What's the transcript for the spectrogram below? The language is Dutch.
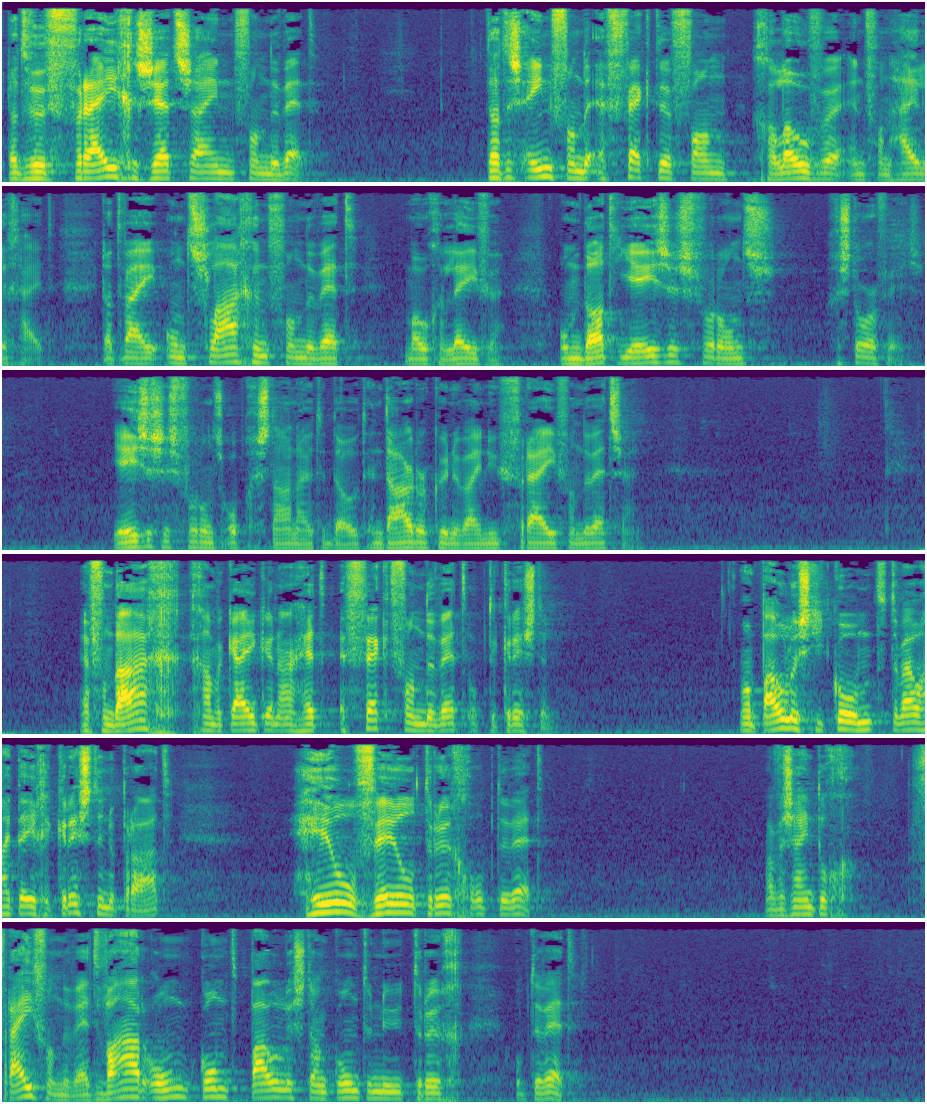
Dat we vrijgezet zijn van de wet. Dat is een van de effecten van geloven en van heiligheid. Dat wij ontslagen van de wet mogen leven, omdat Jezus voor ons gestorven is. Jezus is voor ons opgestaan uit de dood en daardoor kunnen wij nu vrij van de wet zijn. En vandaag gaan we kijken naar het effect van de wet op de christen. Want Paulus die komt, terwijl hij tegen christenen praat, heel veel terug op de wet. Maar we zijn toch vrij van de wet. Waarom komt Paulus dan continu terug op de wet?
